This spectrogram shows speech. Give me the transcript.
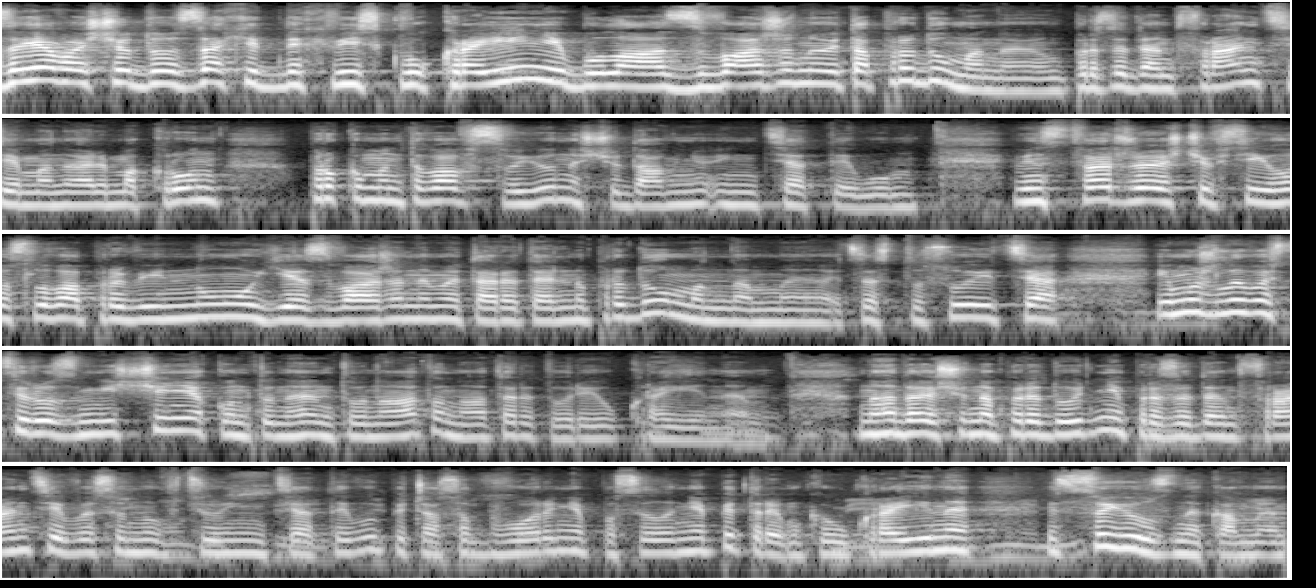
Заява щодо західних військ в Україні була зваженою та продуманою. Президент Франції Еммануель Макрон прокоментував свою нещодавню ініціативу. Він стверджує, що всі його слова про війну є зваженими та ретельно продуманими. Це стосується і можливості розміщення контингенту НАТО на території України. Нагадаю, що напередодні президент Франції висунув цю ініціативу під час обговорення посилення підтримки України із союзниками.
